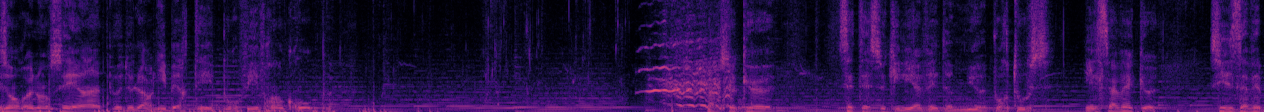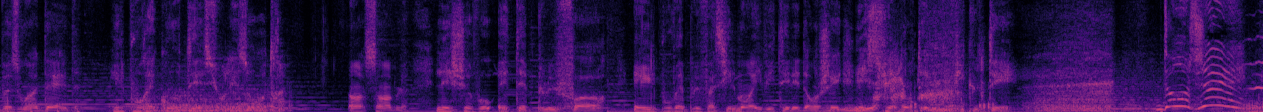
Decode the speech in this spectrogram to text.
Ils ont renoncé à un peu de leur liberté pour vivre en groupe. Parce que c'était ce qu'il y avait de mieux pour tous. Ils savaient que s'ils avaient besoin d'aide, ils pourraient compter sur les autres. Ensemble, les chevaux étaient plus forts et ils pouvaient plus facilement éviter les dangers et surmonter les difficultés. Danger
